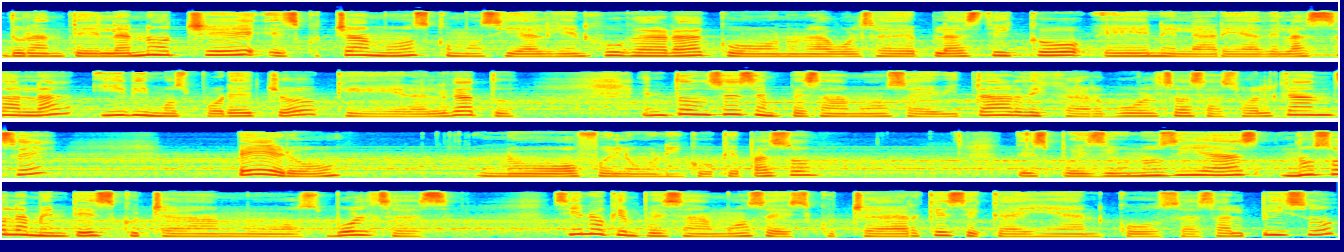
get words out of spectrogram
Durante la noche escuchamos como si alguien jugara con una bolsa de plástico en el área de la sala y dimos por hecho que era el gato. Entonces empezamos a evitar dejar bolsas a su alcance, pero no fue lo único que pasó. Después de unos días no solamente escuchábamos bolsas, sino que empezamos a escuchar que se caían cosas al piso,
